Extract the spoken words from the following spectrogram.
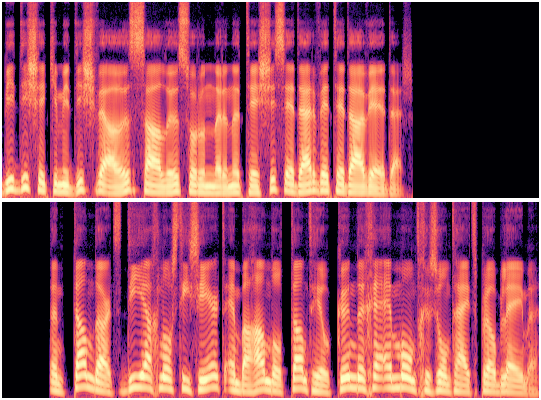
Bir diş hekimi diş ve ağız sağlığı sorunlarını teşhis eder ve tedavi eder. Een tandarts diagnosticeert en behandelt tandheelkundige en mondgezondheidsproblemen.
